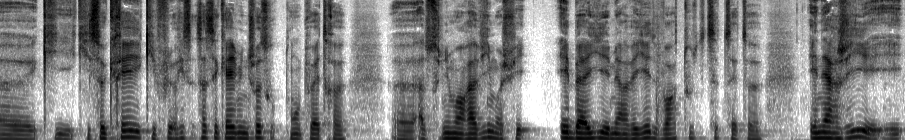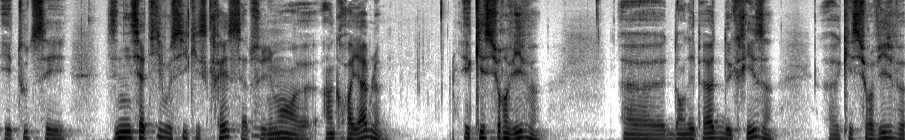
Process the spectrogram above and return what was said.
euh, qui, se créent, qui fleurissent. Ça c'est quand même une chose dont on peut être absolument ravi. Moi je suis ébahi, émerveillé de voir toute cette, énergie et toutes ces, initiatives aussi qui se créent, c'est absolument euh, incroyable, et qui survivent euh, dans des périodes de crise, euh, qui survivent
